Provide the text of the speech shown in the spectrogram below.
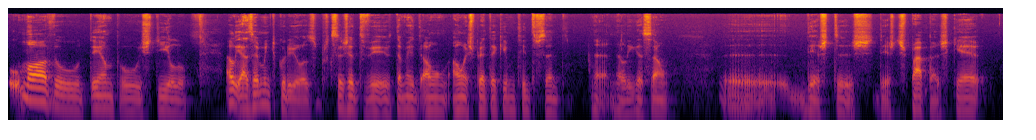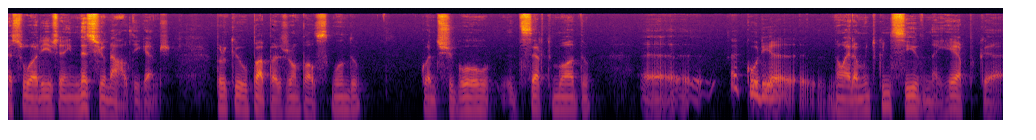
O modo, o tempo, o estilo, aliás, é muito curioso, porque se a gente vê, também há um, há um aspecto aqui muito interessante na, na ligação uh, destes, destes Papas, que é a sua origem nacional, digamos porque o Papa João Paulo II, quando chegou, de certo modo, eh, a Cúria não era muito conhecido na época.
